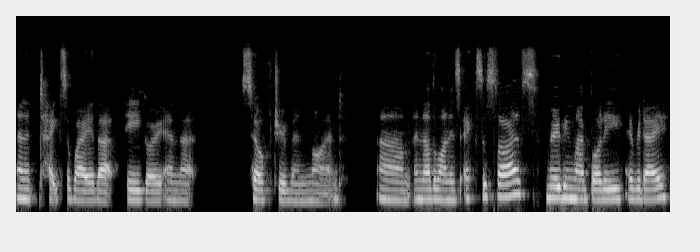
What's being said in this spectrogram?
And it takes away that ego and that self driven mind. Um, another one is exercise, moving my body every day.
